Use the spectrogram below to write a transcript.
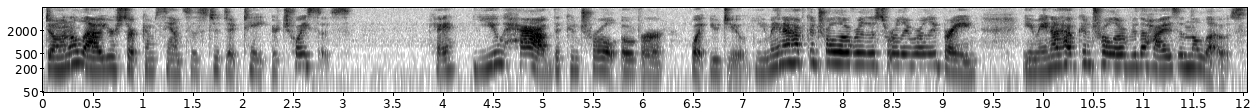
Don't allow your circumstances to dictate your choices. Okay? You have the control over what you do. You may not have control over the swirly whirly brain. You may not have control over the highs and the lows.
